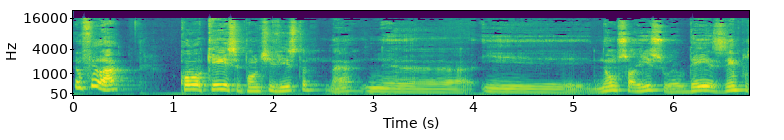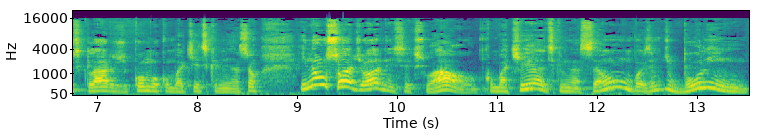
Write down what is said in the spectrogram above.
eu fui lá, coloquei esse ponto de vista, né? Eh, e não só isso, eu dei exemplos claros de como eu a discriminação, e não só de ordem sexual, combati a discriminação, por exemplo, de bullying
